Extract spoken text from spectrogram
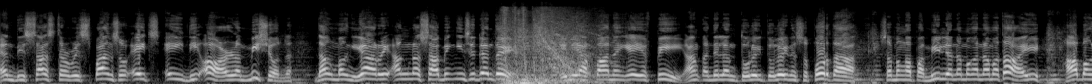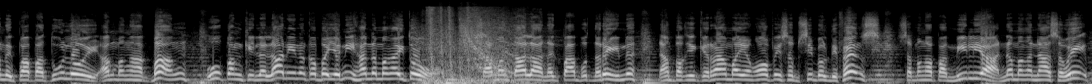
and disaster response o HADR mission nang mangyari ang nasabing insidente. Iniyak pa ng AFP ang kanilang tuloy-tuloy na suporta sa mga pamilya ng mga namatay habang nagpapatuloy ang mga hakbang upang kilalanin ang kabayanihan ng mga ito. Samantala, nagpaabot na rin ng pakikiramay ang Office of Civil Defense sa mga pamilya ng mga nasawi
